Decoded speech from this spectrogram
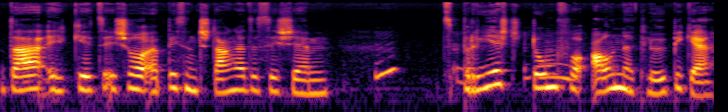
Da ist schon etwas entstanden, das ist ähm, das Priestertum von allen Gläubigen.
